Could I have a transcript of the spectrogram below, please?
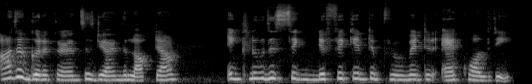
Other good occurrences during the lockdown include the significant improvement in air quality,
